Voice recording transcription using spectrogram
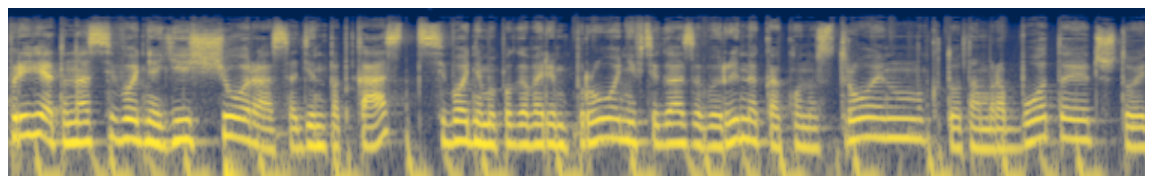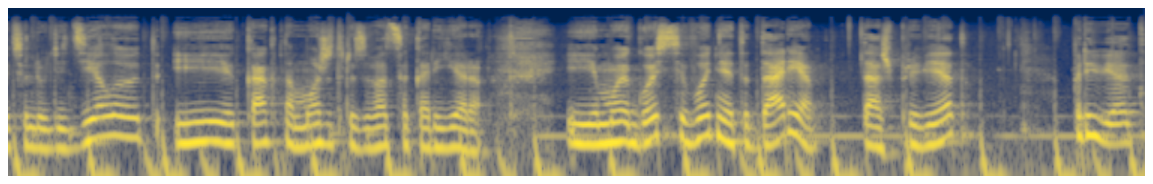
Привет, у нас сегодня еще раз один подкаст. Сегодня мы поговорим про нефтегазовый рынок, как он устроен, кто там работает, что эти люди делают и как там может развиваться карьера. И мой гость сегодня это Дарья. Даш, привет. Привет.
